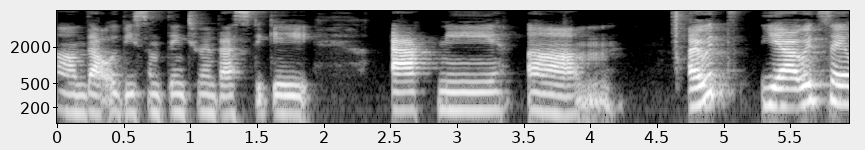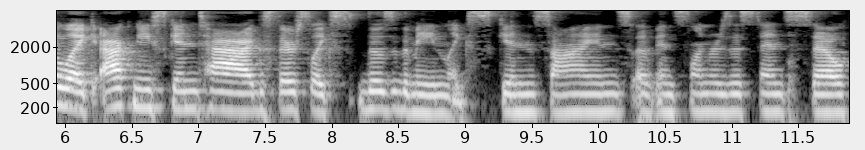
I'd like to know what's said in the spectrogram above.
um, that would be something to investigate. Acne. I would, yeah, I would say like acne skin tags. There's like, those are the main like skin signs of insulin resistance. So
